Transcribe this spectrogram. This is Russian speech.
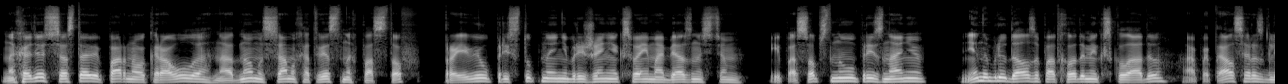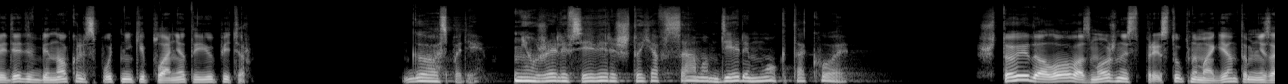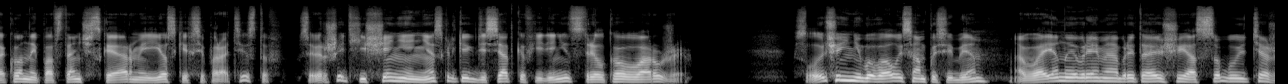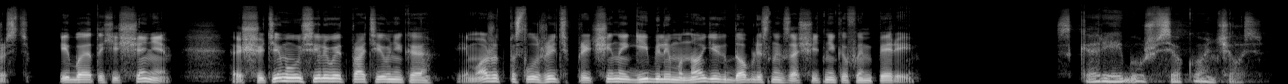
находясь в составе парного караула на одном из самых ответственных постов, проявил преступное небрежение к своим обязанностям и, по собственному признанию, не наблюдал за подходами к складу, а пытался разглядеть в бинокль спутники планеты Юпитер. «Господи, неужели все верят, что я в самом деле мог такое?» Что и дало возможность преступным агентам незаконной повстанческой армии йосских сепаратистов совершить хищение нескольких десятков единиц стрелкового оружия. Случай небывалый сам по себе, а в военное время обретающий особую тяжесть ибо это хищение ощутимо усиливает противника и может послужить причиной гибели многих доблестных защитников империи. Скорее бы уж все кончилось.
